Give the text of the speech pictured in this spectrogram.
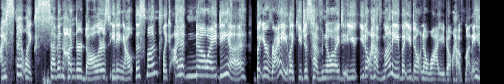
I spent like $700 eating out this month. Like, I had no idea. But you're right. Like, you just have no idea. You, you don't have money, but you don't know why you don't have money.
